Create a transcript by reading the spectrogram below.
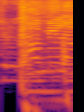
you love me, love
